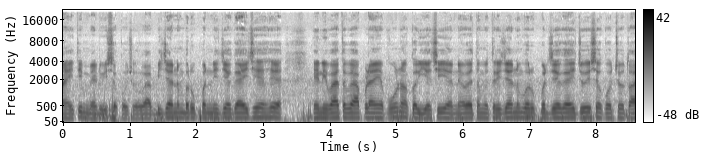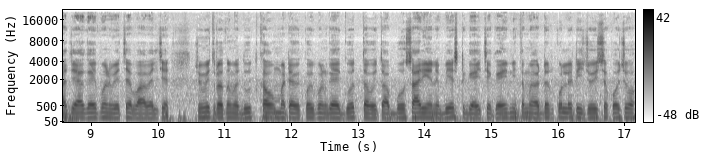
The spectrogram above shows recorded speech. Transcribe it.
માહિતી મેળવી શકો છો. હવે આ બીજા નંબર ઉપરની જે ગાય છે એની વાત હવે આપણે અહીંયા પૂર્ણ કરીએ છીએ અને હવે તમે ત્રીજા નંબર ઉપર જે ગાય જોઈ શકો છો, તો આજે આ ગાય પણ વેચાવા આવેલ છે. જો મિત્રો તમે દૂધ ખાવા માટે કોઈ પણ ગાય ગોતતા હોય તો આ બહુ સારી અને બેસ્ટ ગાય છે ગાયની તમે અડર ક્વોલિટી જોઈ શકો છો.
